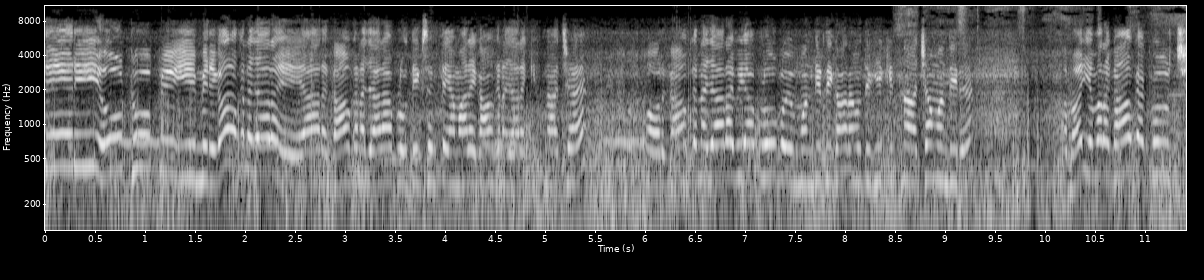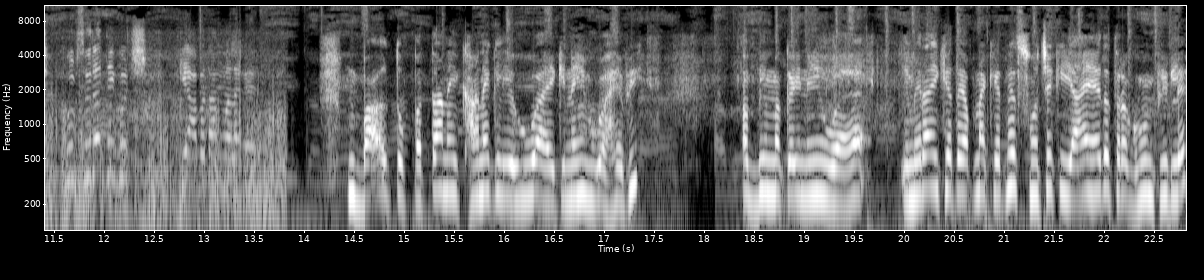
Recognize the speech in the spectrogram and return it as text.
तेरी होठों पे ये मेरे गाँव का नज़ारा है यार। गाँव का नज़ारा आप लोग देख सकते हैं। हमारे गाँव का नज़ारा कितना अच्छा है। और गाँव का नज़ारा भी आप लोगों को मंदिर दिखा रहा हूँ। देखिए कितना अच्छा मंदिर है। और भाई हमारा गाँव का कुछ खूबसूरत ही कुछ क्या बताऊँ अलग है। बाल तो पता नहीं खाने के लिए हुआ है कि नहीं हुआ है अभी। अभी मकई नहीं हुआ है। ये मेरा ही खेत है, अपना खेत में सोचे कि आए हैं तो थोड़ा घूम फिर ले।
